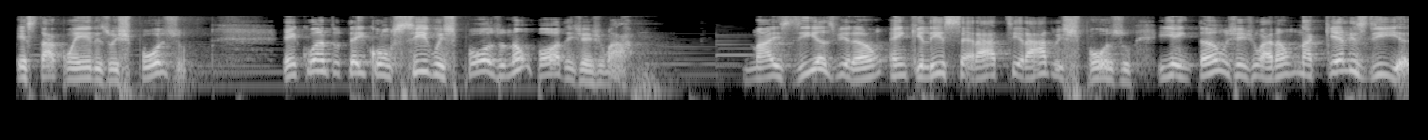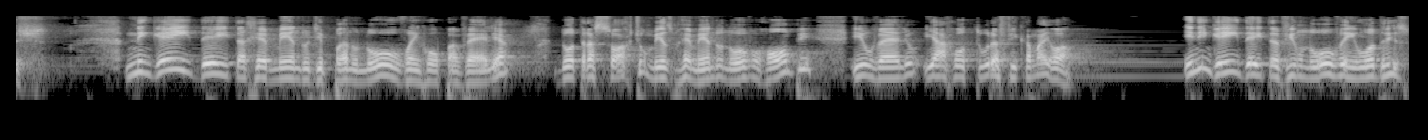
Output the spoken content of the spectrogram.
está com eles o esposo? Enquanto tem consigo o esposo, não podem jejuar. Mas dias virão em que lhes será tirado o esposo, e então jejuarão naqueles dias. Ninguém deita remendo de pano novo em roupa velha, de outra sorte, o mesmo remendo novo rompe, e o velho e a rotura fica maior. E ninguém deita vinho novo em odres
